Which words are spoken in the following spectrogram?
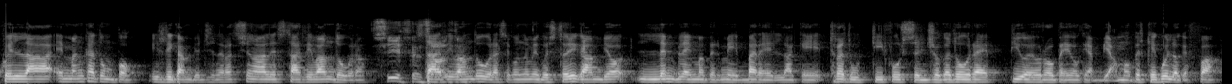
quella è mancato un po' il ricambio generazionale, sta arrivando ora. Sì, sta arrivando ora, secondo me, questo ricambio. L'emblema per me è Barella, che tra tutti forse è il giocatore più europeo che abbiamo, perché quello che fa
